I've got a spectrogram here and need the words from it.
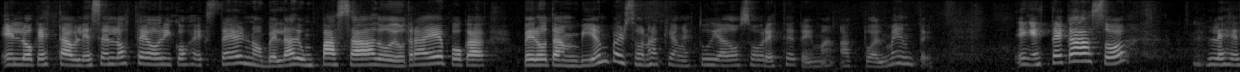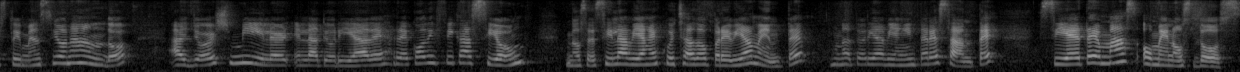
en lo que establecen los teóricos externos, ¿verdad? De un pasado, de otra época, pero también personas que han estudiado sobre este tema actualmente. En este caso, les estoy mencionando a George Miller en la teoría de recodificación, no sé si la habían escuchado previamente, una teoría bien interesante, 7 más o menos 2.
